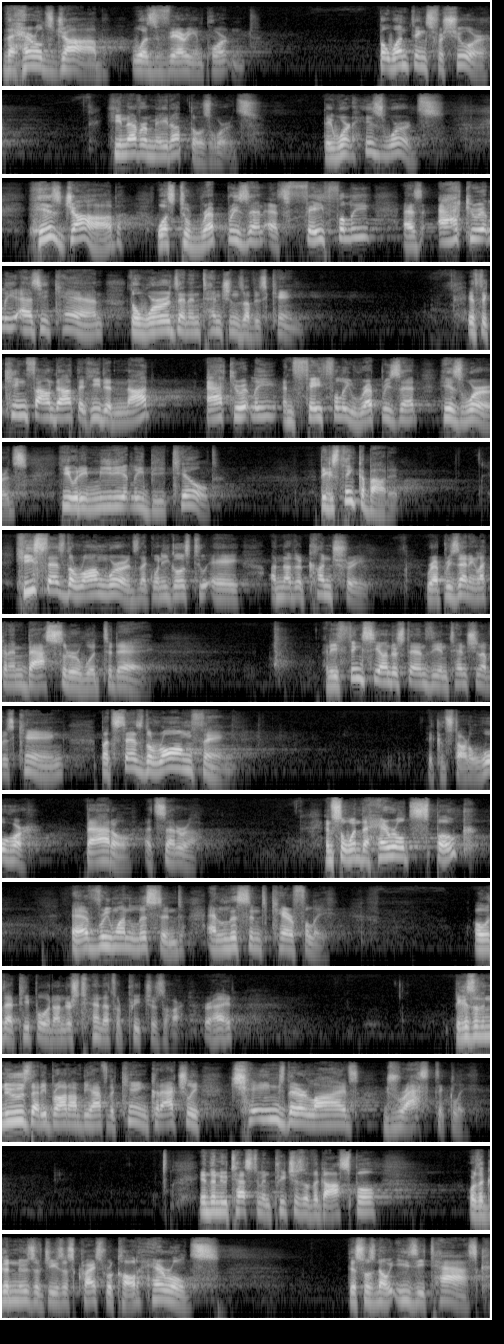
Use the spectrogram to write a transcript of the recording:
the herald's job was very important. But one thing's for sure he never made up those words, they weren't his words. His job was to represent as faithfully, as accurately as he can, the words and intentions of his king. If the king found out that he did not accurately and faithfully represent his words, he would immediately be killed. Because think about it. He says the wrong words, like when he goes to a, another country, representing like an ambassador would today. And he thinks he understands the intention of his king, but says the wrong thing. It can start a war, battle, etc. And so when the herald spoke, everyone listened and listened carefully. Oh, that people would understand that's what preachers are, right? Because of the news that he brought on behalf of the king could actually change their lives drastically. In the New Testament, preachers of the gospel or the good news of Jesus Christ were called heralds. This was no easy task.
